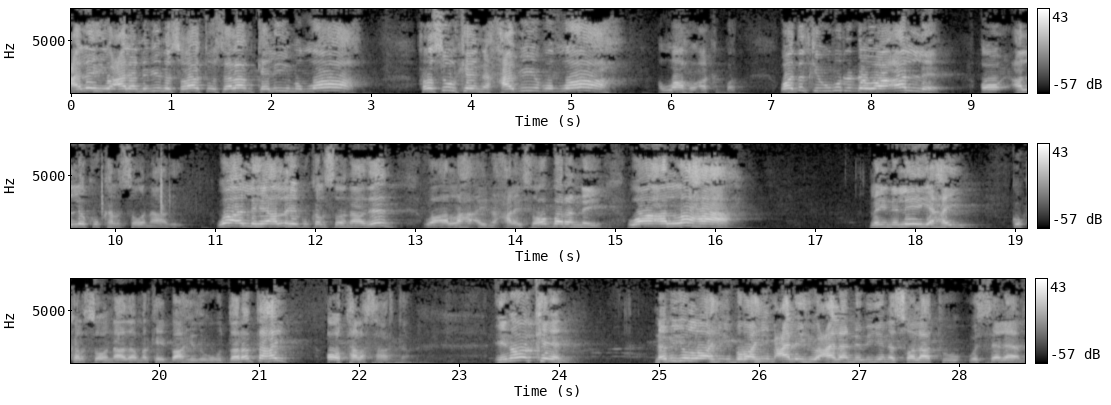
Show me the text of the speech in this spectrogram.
calayhi wacalaa nabiyina salaatu wasalaam kaliim llah rasuulkeena xabiib llah allahu akbar. Waa dadkii ugu dhadhowaa alle oo alle ku kalsoonaaday. Waa allehe allahay ku kalsoonaadeen. Waa allaha aynu xalay soo baranay waa allaha layna leeyahay ku kalsoonaada markay baahidu ugu daran tahay oo tala saarta. Inoo keen nabiyullaahi ibraahim calayhi wacalaa nabiyina asalaatu wassalaam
